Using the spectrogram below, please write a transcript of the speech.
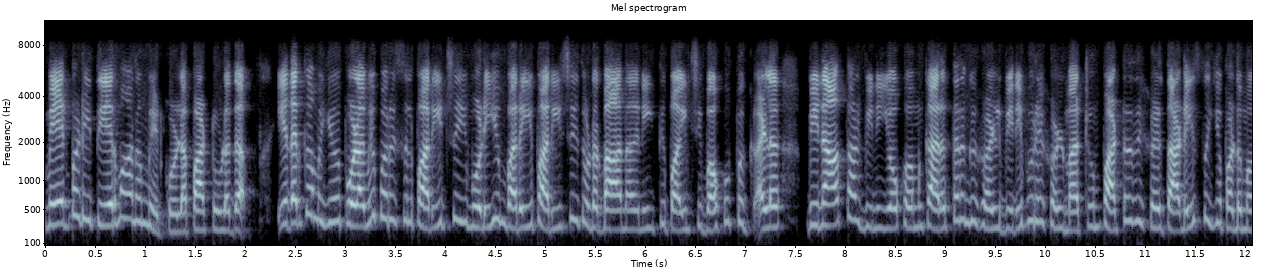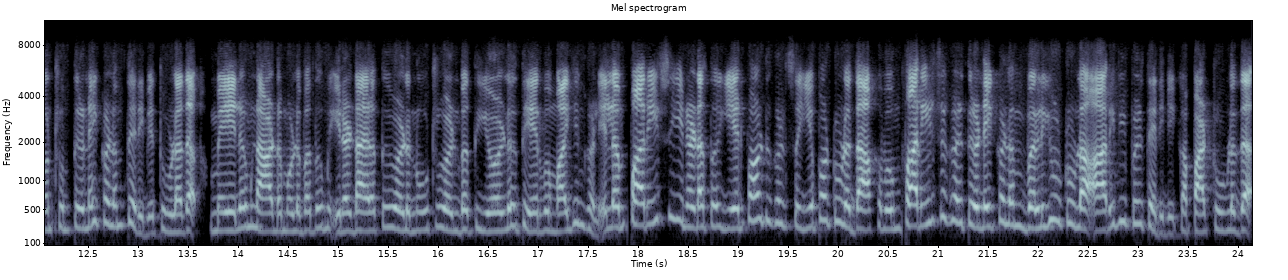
மேற்படி தீர்மானம் மேற்கொள்ளப்பட்டுள்ளது. இதற்கமைய புலமை பரிசில் பரீட்சை முடியும் வரை பரீட்சை தொடர்பான அனைத்து பயிற்சி வகுப்புகள் வினாத்தாள் விநியோகம் கருத்தரங்குகள் விரிவுரைகள் மற்றும் பட்டறைகள் தடை செய்யப்படும் என்றும் திணைக்களம் தெரிவித்துள்ளது. மேலும் நாடு முழுவதும் இரண்டாயிரத்து எழுநூற்று எண்பத்தி ஏழு தேர்வு மையங்களிலும் பரீட்சையை நடத்த ஏற்பாடுகள் செய்யப்பட்டுள்ளதாகவும் பரீட்சைகள் திணைக்களம் வெளியிட்டுள்ள அறிவிப்பில் தெரிவிக்கப்பட்டுள்ளது.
